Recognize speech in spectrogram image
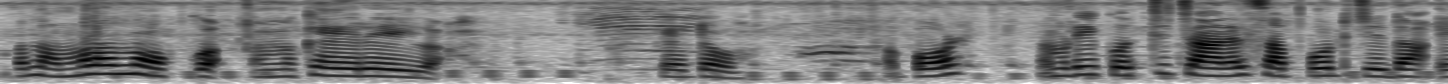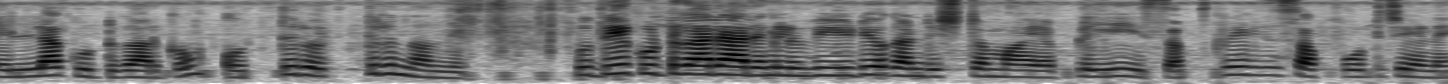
അപ്പം നമ്മളൊന്ന് നോക്കുക. ഒന്ന് കെയർ ചെയ്യുക. കേട്ടോ? അപ്പോൾ നമ്മുടെ ഈ കൊച്ചു ചാനൽ സപ്പോർട്ട് ചെയ്ത എല്ലാ കൂട്ടുകാർക്കും ഒത്തിരി ഒത്തിരി നന്ദി. പുതിയ കൂട്ടുകാരാരെങ്കിലും വീഡിയോ കണ്ട് ഇഷ്ടമായ പ്ലീസ് സബ്സ്ക്രൈബ് ചെയ്ത് സപ്പോർട്ട് ചെയ്യണേ.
